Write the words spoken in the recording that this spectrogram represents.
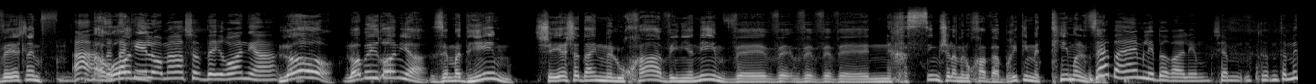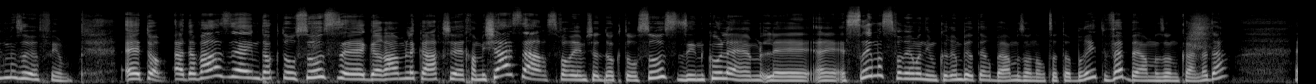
ויש להם 아, ארון. אה, אז אתה כאילו אומר עכשיו באירוניה. לא, לא באירוניה, זה מדהים. שיש עדיין מלוכה ועניינים ונכסים של המלוכה, והבריטים מתים על זה. זה הבעיה עם ליברלים, שהם תמיד מזויפים. Uh, טוב, הדבר הזה עם דוקטור סוס uh, גרם לכך ש-15 ספרים של דוקטור סוס זינקו להם ל-20 הספרים הנמכרים ביותר באמזון ארצות הברית ובאמזון קנדה. Uh,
